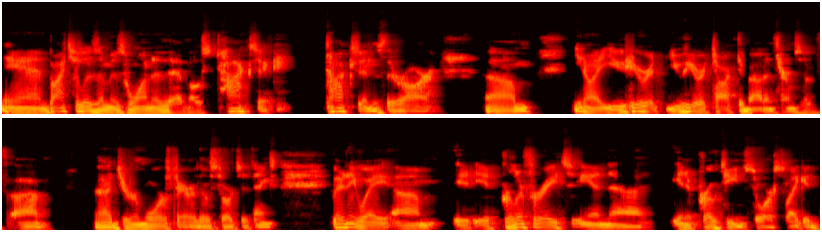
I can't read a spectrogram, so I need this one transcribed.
And botulism is one of the most toxic toxins there are. Um, you know, you hear it you hear it talked about in terms of uh, uh, germ warfare, those sorts of things. But anyway, um, it, it, proliferates in uh, in a protein source like a,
